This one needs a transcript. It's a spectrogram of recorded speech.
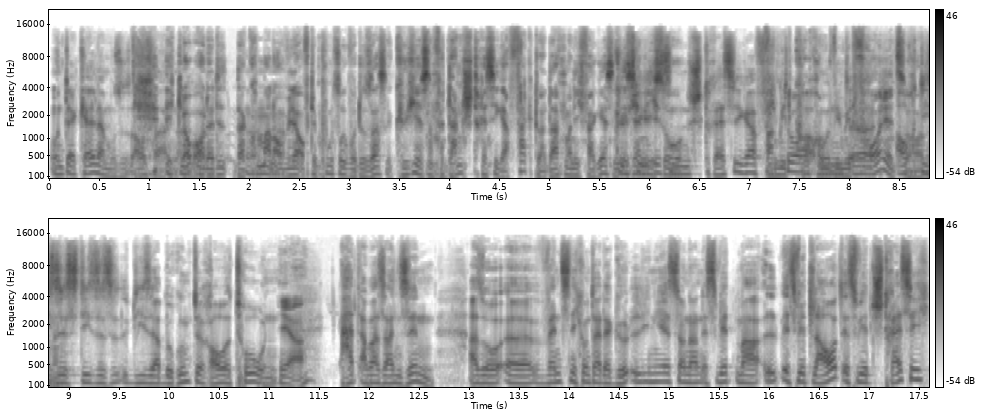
und der Kellner muss es aushalten. Ich glaube auch, Also, da, da kommt man auch wieder auf den Punkt zurück, wo du sagst, Küche ist ein verdammt stressiger Faktor, darf man nicht vergessen. Küche ist ja nicht ist so. ein stressiger wie mit Faktor Kochen, und wie mit äh, Freunden zu auch Hause, ne? dieses, dieses, dieser berühmte raue Ton. Ja. Hat aber seinen Sinn. Also äh, wenn es nicht unter der Gürtellinie ist, sondern es wird mal, es wird laut, es wird stressig,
